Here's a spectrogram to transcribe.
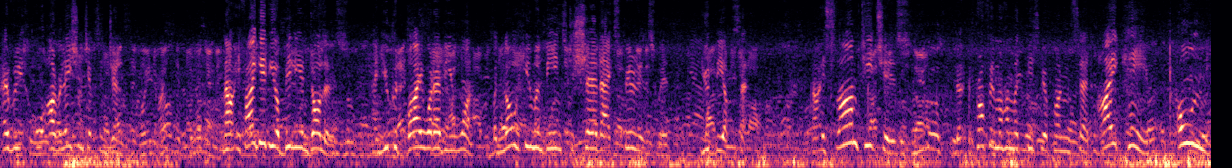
every, our relationships in general. Now, if I gave you a billion dollars and you could buy whatever you want, but no human beings to share that experience with, you'd be upset. Now, Islam teaches, the, Prophet Muhammad, peace be upon him, said, I came only,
